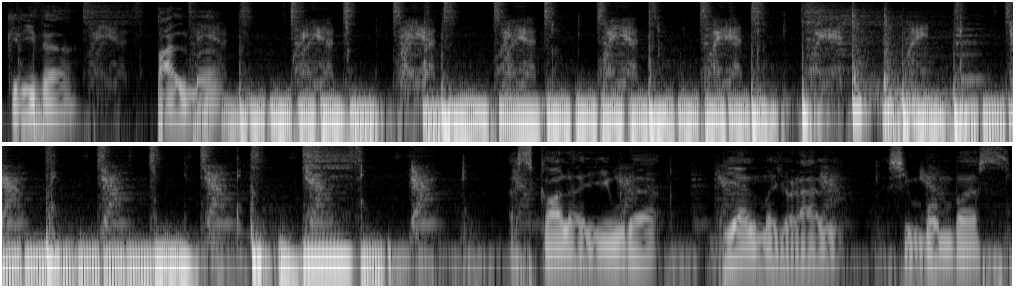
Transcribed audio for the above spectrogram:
crida, palma... Escola lliure, biel majoral, ximbombes...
